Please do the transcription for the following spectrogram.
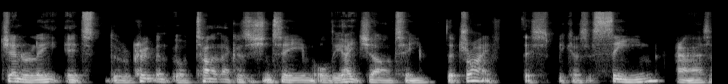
Generally, it's the recruitment or talent acquisition team or the HR team that drive this because it's seen as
